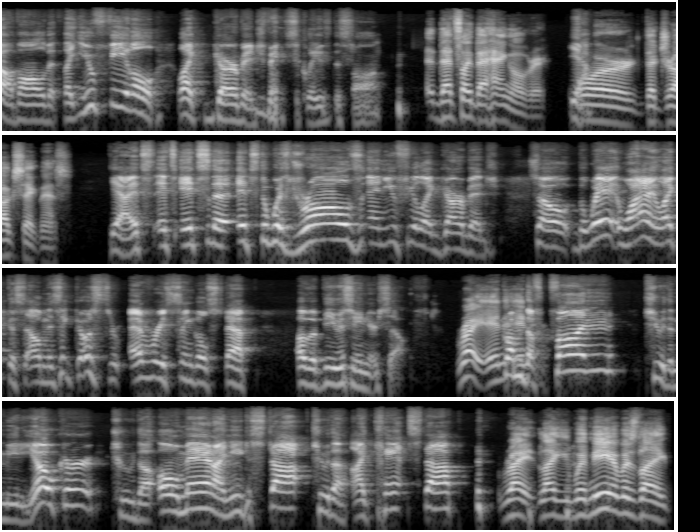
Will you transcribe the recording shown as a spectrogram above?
of all of it. Like you feel like garbage. Basically, is the song. That's like the hangover Yeah. or the drug sickness. Yeah, it's it's it's the it's the withdrawals and you feel like garbage. So the way why I like this album is it goes through every single step of abusing yourself. Right. And, From and- the fun to the mediocre to the oh man, I need to stop to the I can't stop. right. Like with me, it was like,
